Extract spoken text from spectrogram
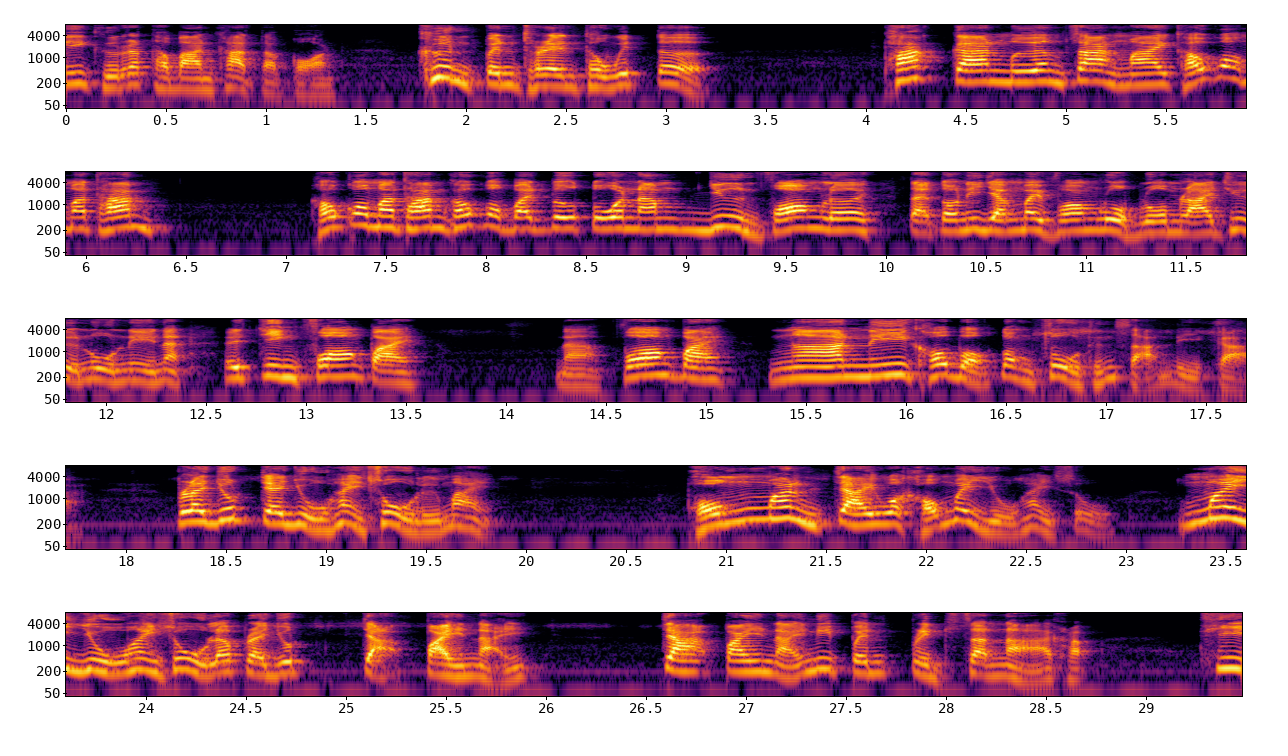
นี้คือรัฐบาลฆาตกร ขึ้นเป็นเทรนด์ทวิตเตอร์พักการเมืองสร้างใหม่เขาก็มาทำเขาก็มาทำเขาก็ไปตัวตัวนำยื่นฟ้องเลย แต่ตอนนี้ยังไม่ฟ้องรวบรวมรายชื่อนู่นนี่นั่นจริงฟ้องไปนะฟ้องไป งานนี้เขาบอกต้องสู้ถึงศาลฎีกา ประยุทธ์จะอยู่ให้สู้หรือไม่ ผมมั่นใจว่าเขาไม่อยู่ให้สู้ ไม่อยู่ให้สู้แล้วประยุทธ์จะไปไหน จะไปไหนนี่เป็นปริศนาครับ ที่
